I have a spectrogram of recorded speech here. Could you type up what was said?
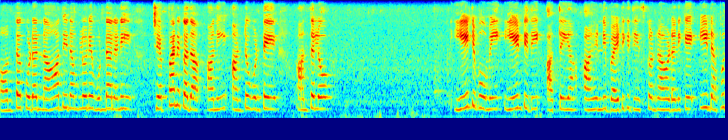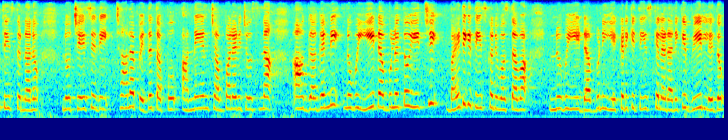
అంతా కూడా నా దినంలోనే ఉండాలని చెప్పాను కదా అని అంటూ ఉంటే అంతలో ఏంటి భూమి? ఏంటిది? అత్తయ్య ఆయన్ని బయటికి తీసుకొని రావడానికే ఈ డబ్బు తీస్తున్నాను. నువ్వు చేసేది చాలా పెద్ద తప్పు. అన్నయ్యని చంపాలని చూసిన ఆ గగన్ని నువ్వు ఈ డబ్బులతో ఇచ్చి బయటికి తీసుకొని వస్తావా? నువ్వు ఈ డబ్బుని ఎక్కడికి తీసుకెళ్ళడానికి వీల్లేదు.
